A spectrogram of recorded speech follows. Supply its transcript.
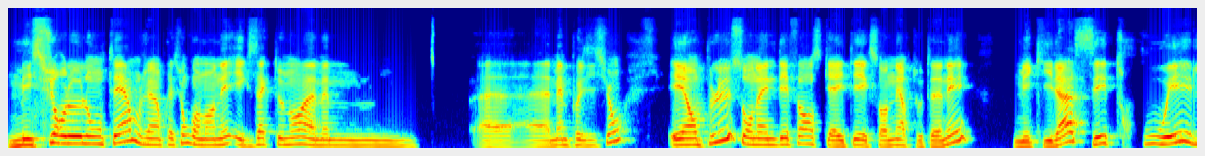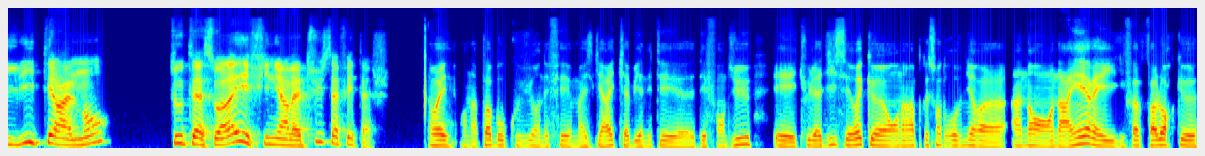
Mais sur le long terme, j'ai l'impression qu'on en est exactement à même, à la même position. Et en plus, on a une défense qui a été extraordinaire toute l'année mais qui là s'est troué littéralement toute la soirée et finir là-dessus, ça fait tâche. Oui, on n'a pas beaucoup vu en effet Miles Garrett qui a bien été euh, défendu. Et tu l'as dit, c'est vrai qu'on a l'impression de revenir euh, un an en arrière et il va falloir que,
